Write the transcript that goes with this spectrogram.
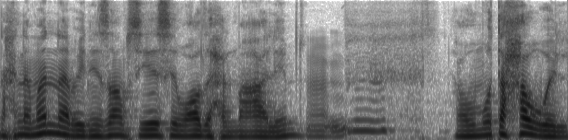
نحن منا بنظام سياسي واضح المعالم. أو متحول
